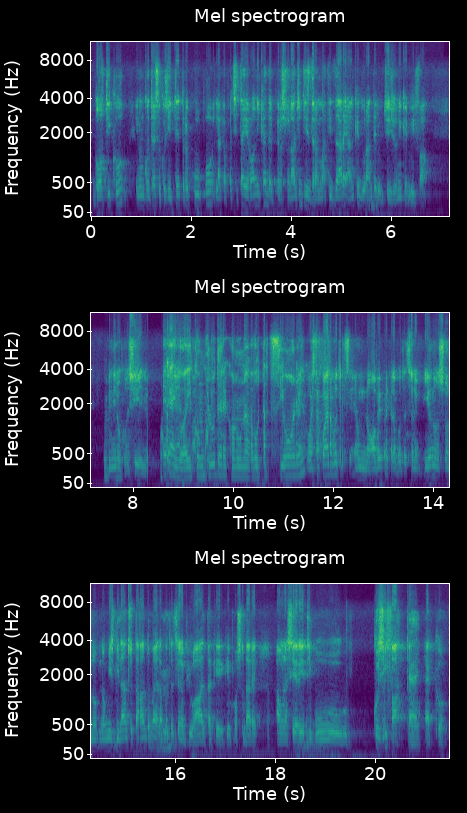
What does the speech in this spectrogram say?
gotico, in un contesto così tetro e cupo, la capacità ironica del personaggio di sdrammatizzare anche durante le uccisioni che lui fa. Quindi lo consiglio. Ok, vuoi concludere con una votazione? Eh, questa qua è, votazione, è, un 9 perché la votazione, io non, sono, non mi sbilancio tanto, ma è la mm. votazione più alta che, che, posso dare a una serie tv così fatta. Okay. Ecco.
